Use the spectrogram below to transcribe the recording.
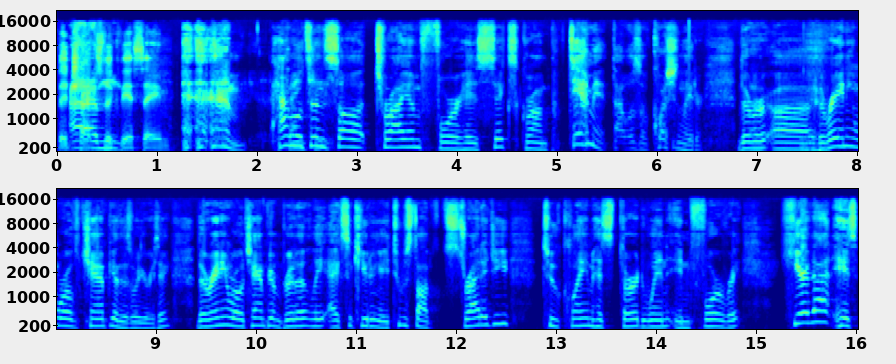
The tracks um, look the same. Hamilton saw triumph for his sixth Grand Prix. Damn it, that was a question later. The uh, the reigning world champion this is what you were saying. The reigning world champion brilliantly executing a two stop strategy to claim his third win in four. Ra- Hear that? His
